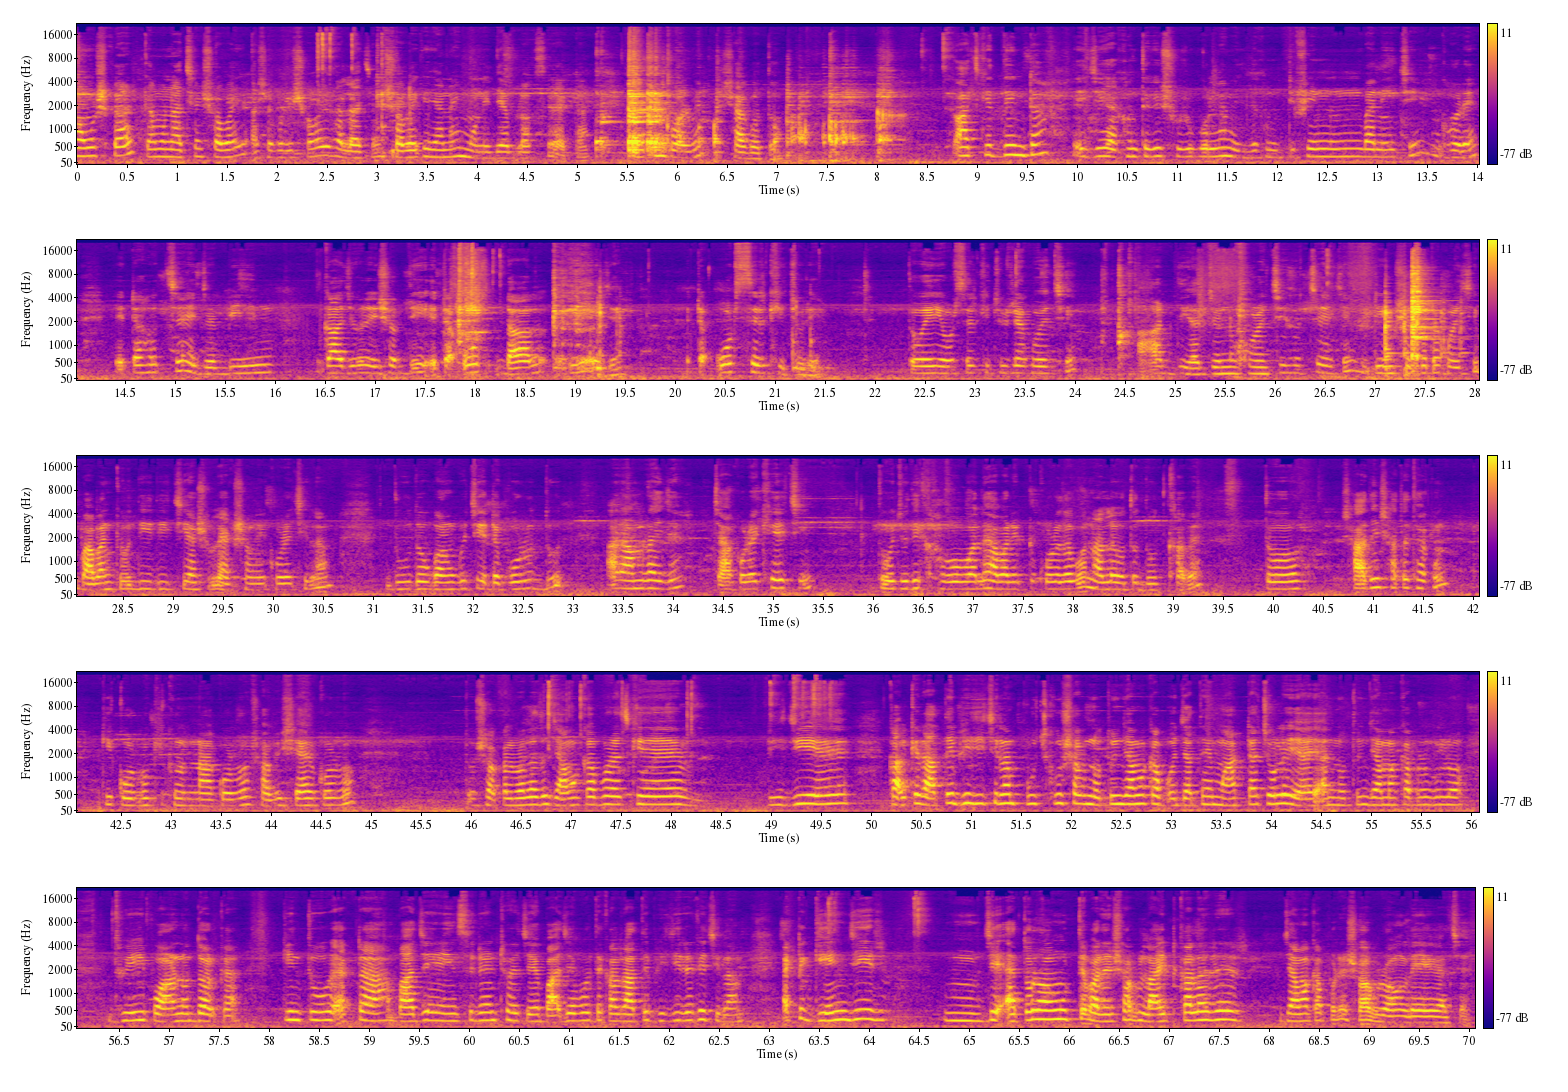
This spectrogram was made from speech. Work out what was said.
নমস্কার, কেমন আছেন সবাই? আশা করি সবাই ভালো আছেন। সবাইকে জানাই মনিদিয়া ব্লগসের একটা নতুন পর্বে স্বাগত। আজকের দিনটা এই যে এখন থেকে শুরু করলাম, এই দেখুন, টিফিন বানিয়েছি ঘরে। এটা হচ্ছে এই যে বিন, গাজর, এইসব দিয়ে এটা ওট, ডাল দিয়ে এই যে এটা ওটসের খিচুড়ি। তো এই ওটসের খিচুড়িটা করেছি। আর দেওয়ার জন্য করেছি হচ্ছে এই যে ডিম সেদ্ধটা করেছি। বাবানকেও দিয়ে দিচ্ছি আসলে একসঙ্গে করেছিলাম। দুধও গরম করেছি, এটা গরুর দুধ। আর আমরা এই যে চা করে খেয়েছি। তো যদি খাব বলে আবার একটু করে দেবো, নাহলে ও তো দুধ খাবে। তো সারাদিন সাথে থাকুন, কি করব, কি না করব, সবই শেয়ার করব। তো সকালবেলা তো জামা কাপড় আজকে ভিজিয়ে কালকে রাতে ভিজিয়েছিলাম, পুচকু সব নতুন জামা কাপড় যাতে মাঠটা চলে যায় আর নতুন জামা কাপড়গুলো ধুয়েই পরানোর দরকার। কিন্তু একটা বাজে ইনসিডেন্ট হয়েছে, বাজে বলতে কাল রাতে ভিজিয়ে রেখেছিলাম। একটা গেঞ্জির যে এত রং উঠতে পারে, সব লাইট কালারের জামা কাপড়ে সব রং লেগে গেছে।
